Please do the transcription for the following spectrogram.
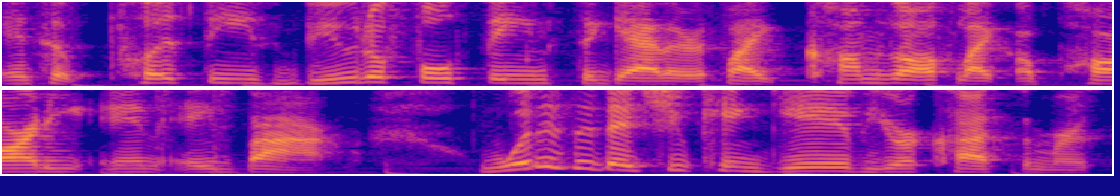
and to put these beautiful themes together. It's like comes off like a party in a box. What is it that you can give your customers?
